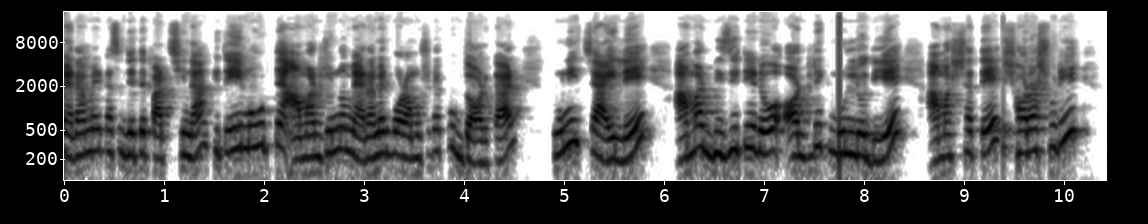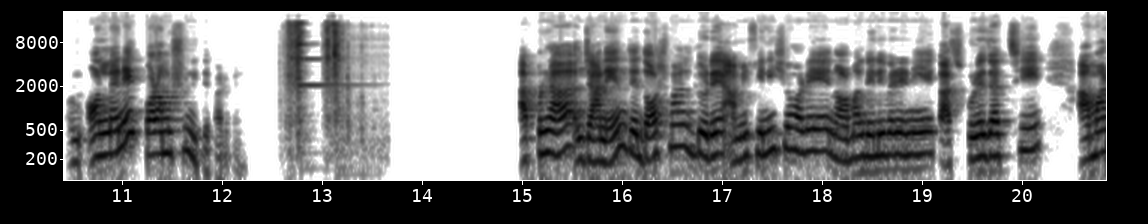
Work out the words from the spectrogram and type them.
ম্যাডামের কাছে যেতে পারছি না, কিন্তু এই মুহূর্তে আমার জন্য ম্যাডামের পরামর্শটা খুব দরকার, উনি চাইলে আমার ভিজিটেরও অর্ধেক মূল্য দিয়ে আমার সাথে সরাসরি অনলাইনে পরামর্শ নিতে পারবেন। আপনারা জানেন যে দশ মাস ধরে আমি ফেনী শহরে নর্মাল ডেলিভারি নিয়ে কাজ করে যাচ্ছি। আমার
